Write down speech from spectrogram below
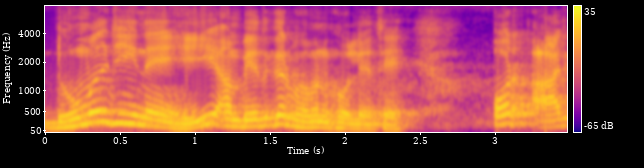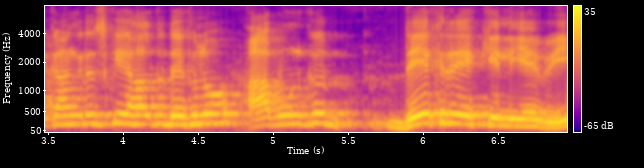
धूमल जी ने ही अंबेडकर भवन खोले थे। और आज कांग्रेस की हालत देख लो आप उनको देख रेख के लिए भी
